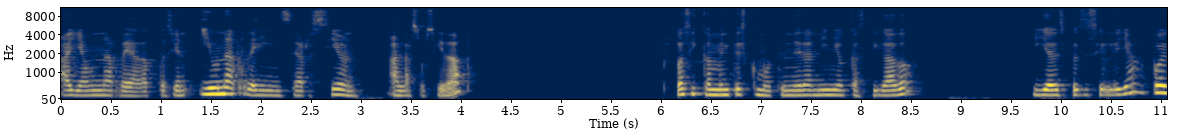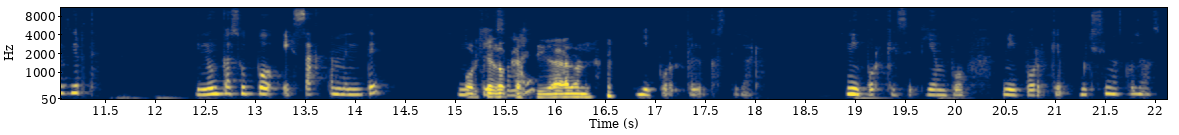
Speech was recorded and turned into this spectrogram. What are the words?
haya una readaptación y una reinserción a la sociedad, pues básicamente es como tener al niño castigado y ya después decirle, ya, puedes irte. Y nunca supo exactamente ¿Por qué lo castigaron? ni por qué lo castigaron. Ni por qué ese tiempo, ni por qué muchísimas cosas.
